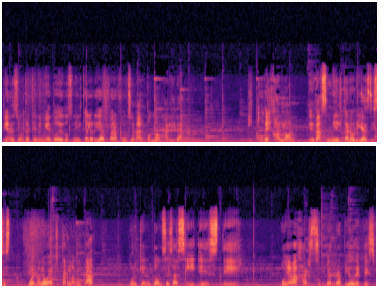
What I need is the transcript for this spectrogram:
tienes un requerimiento de 2.000 calorías para funcionar con normalidad y tú de jalón le das 1.000 calorías, dices, bueno, le voy a quitar la mitad porque entonces así este, voy a bajar súper rápido de peso.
